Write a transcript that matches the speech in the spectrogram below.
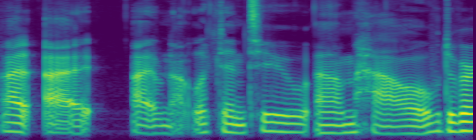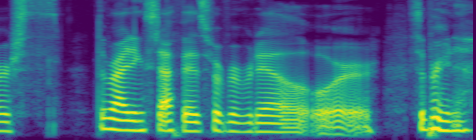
I I I have not looked into um how diverse the writing staff is for Riverdale or Sabrina.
